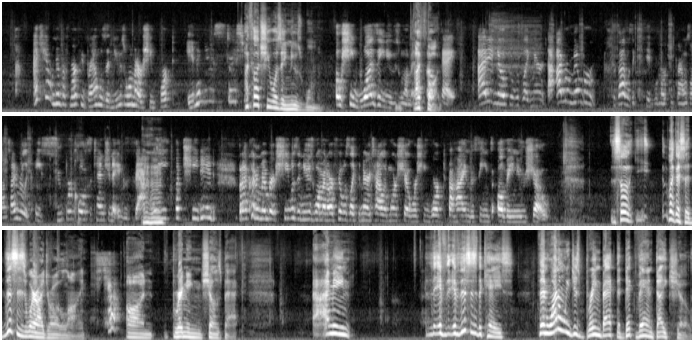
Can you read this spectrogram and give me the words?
I can't remember if Murphy Brown was a newswoman or she worked in a news station. I thought she was a newswoman. Oh, she was a newswoman. I thought. Okay. I didn't know if it was like Mary. I, I remember because I was a kid when Murphy Brown was on, so I didn't really pay super close attention to exactly Mm-hmm. what she did. But I couldn't remember if she was a newswoman or if it was like the Mary Tyler Moore show where she worked behind the scenes of a news show. So, like I said, this is where I draw the line Yeah. on bringing shows back. I mean, if if this is the case, then why don't we just bring back the Dick Van Dyke show?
